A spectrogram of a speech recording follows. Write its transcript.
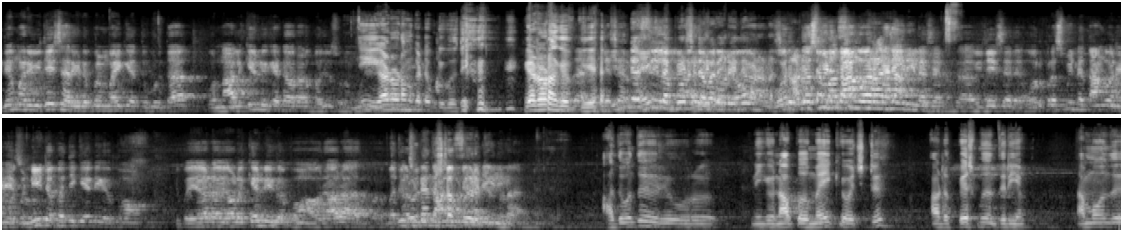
இதே மாதிரி விஜய் சார் கிட்ட போய் மைக் எடுத்து கொடுத்தா ஒரு நாலு கேள்வி கேட்டா அவரால் பதில் சொல்ல நீ ஏடோடாம கேட்ட இப்படி போச்சு ஏடோடாம கேட்பிய ஒரு பிரஸ் மீட் தாங்குவார் நினைக்கிறீங்களா சார் விஜய் சார் ஒரு பிரஸ் மீட்ல தாங்குவார் நினைக்கிறேன் இப்போ நீட்டை பத்தி கேள்வி கேட்போம். இப்போ எவ்வளோ எவ்வளோ கேள்வி கேட்போம். அவர் அவ்வளோ பதில் சொல்லி அது வந்து ஒரு நீங்கள் நாற்பது மைக்கை வச்சுட்டு அவர்கிட்ட பேசும்போது தான் தெரியும். நம்ம வந்து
